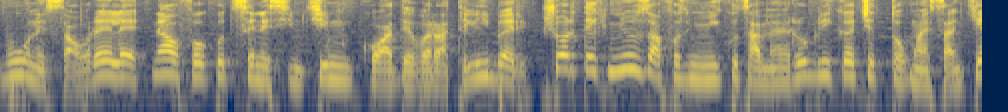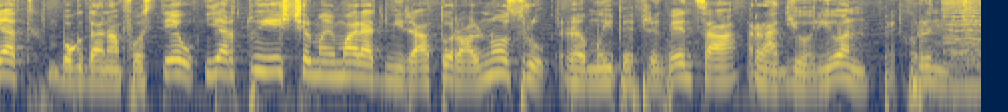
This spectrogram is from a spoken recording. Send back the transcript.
bune sau rele, ne-au făcut să ne simțim cu adevărat liberi. Short Tech News a fost micuța mea rubrică ce tocmai s-a încheiat, Bogdan a fost eu, iar tu ești cel mai mare admirator al nostru. Rămâi pe frecvența Radio Orion. Pe curând!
